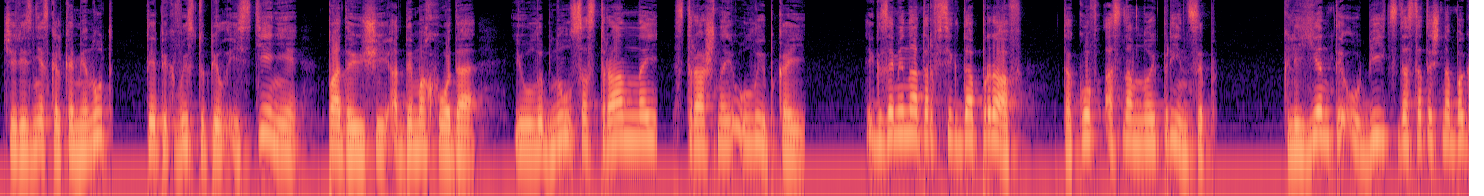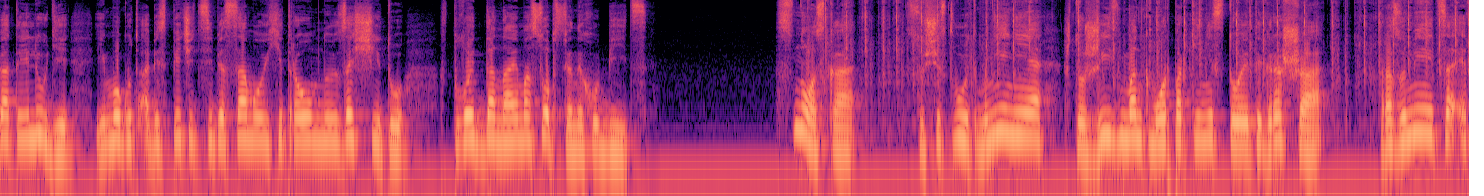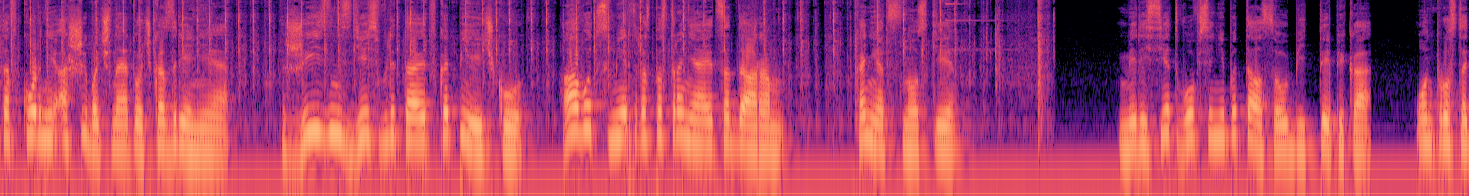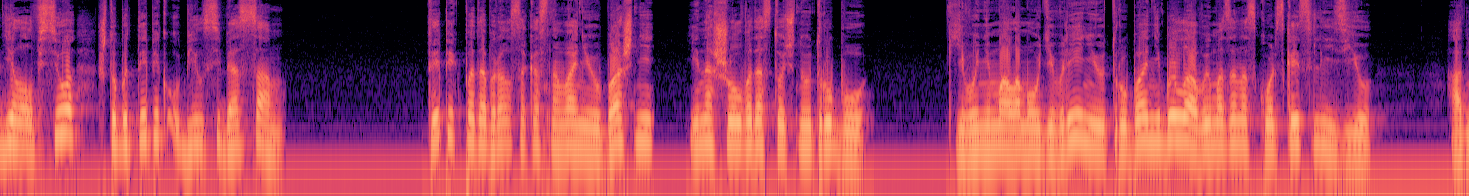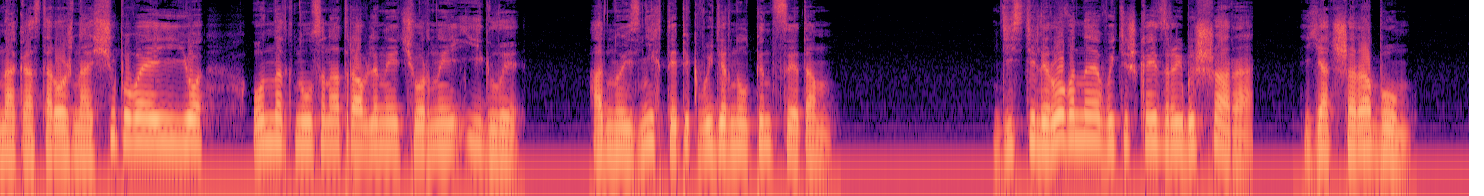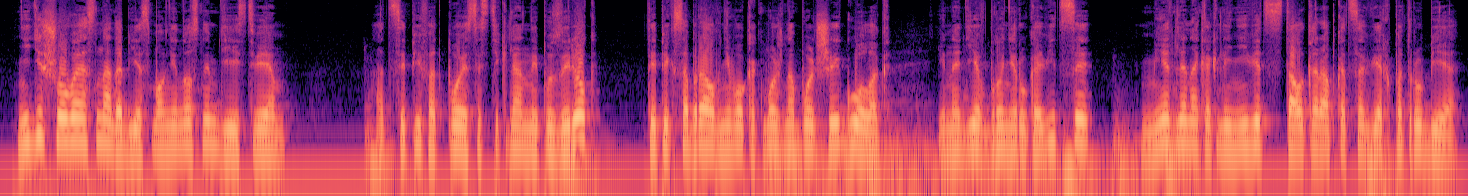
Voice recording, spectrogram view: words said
Через несколько минут Тепик выступил из тени, падающей от дымохода, и улыбнулся странной, страшной улыбкой. Экзаменатор всегда прав – Таков основной принцип. Клиенты убийц достаточно богатые люди и могут обеспечить себе самую хитроумную защиту, вплоть до найма собственных убийц. Сноска. Существует мнение, что жизнь в Анкморпорке не стоит и гроша. Разумеется, это в корне ошибочная точка зрения. Жизнь здесь влетает в копеечку, а вот смерть распространяется даром. Конец сноски. Мерисет вовсе не пытался убить Тепика. Он просто делал все, чтобы Тепик убил себя сам. Тепик подобрался к основанию башни и нашел водосточную трубу. К его немалому удивлению, труба не была вымазана скользкой слизью. Однако, осторожно ощупывая ее, он наткнулся на отравленные черные иглы. Одну из них Тепик выдернул пинцетом. Дистиллированная вытяжка из рыбы шара. Яд шарабум. Недешевое снадобье с молниеносным действием. Отцепив от пояса стеклянный пузырек, Тепик собрал в него как можно больше иголок и, надев бронерукавицы, медленно, как ленивец, стал карабкаться вверх по трубе.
